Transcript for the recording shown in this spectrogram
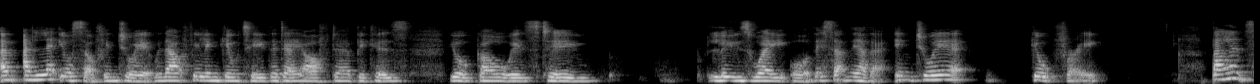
um, and let yourself enjoy it without feeling guilty the day after because your goal is to lose weight or this, that, and the other. Enjoy it guilt free. Balance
